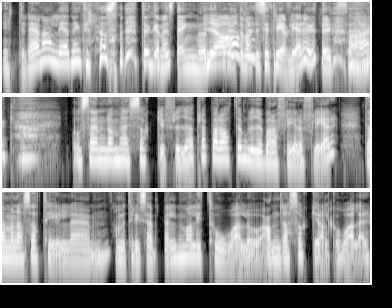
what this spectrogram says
Ytterligare en anledning till att tugga med stängd mun, ja, förutom att det ser trevligare ut. Exakt. Och sen de här sockerfria preparaten blir ju bara fler och fler. Där man har satt till eh, till exempel malitol och andra sockeralkoholer.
